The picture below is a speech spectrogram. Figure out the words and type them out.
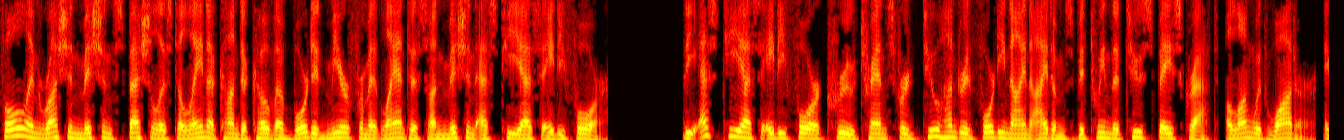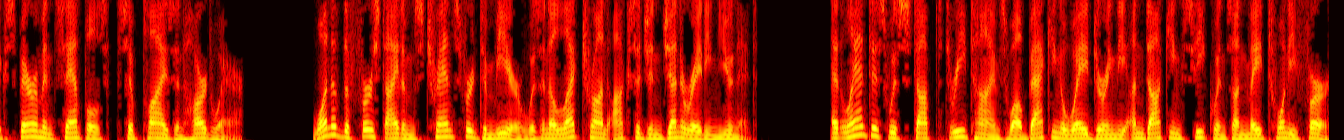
Foale and Russian mission specialist Elena Kondakova boarded Mir from Atlantis on mission STS-84. The STS-84 crew transferred 249 items between the two spacecraft, along with water, experiment samples, supplies and hardware. One of the first items transferred to Mir was an electron oxygen generating unit. Atlantis was stopped three times while backing away during the undocking sequence on May 21.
